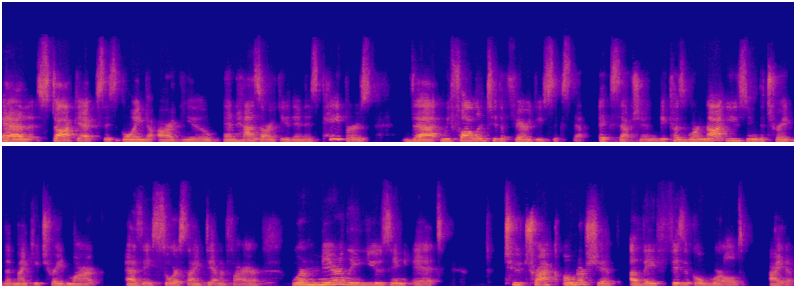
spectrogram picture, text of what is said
And StockX is going to argue and has argued in his papers that we fall into the fair use ex- exception because we're not using the trade the Nike trademark as a source identifier. We're merely using it to track ownership of a physical world item.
